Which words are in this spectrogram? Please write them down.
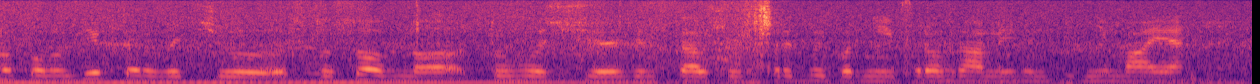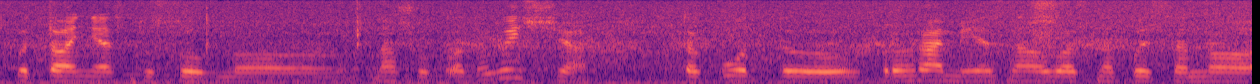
Миколу Вікторовичу стосовно того, що він сказав, що в передвиборній програмі він піднімає питання стосовно нашого кладовища. Так от е, в програмі я знаю, у вас написано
